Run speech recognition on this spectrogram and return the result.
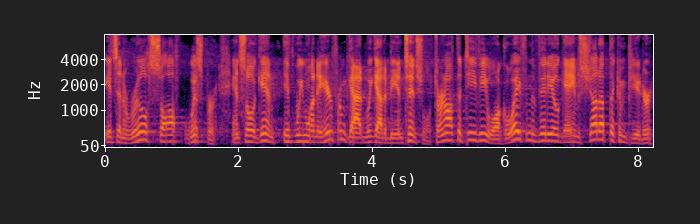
it's in a real soft whisper. And so, again, if we want to hear from God, we got to be intentional. Turn off the TV, walk away from the video games, shut up the computer,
